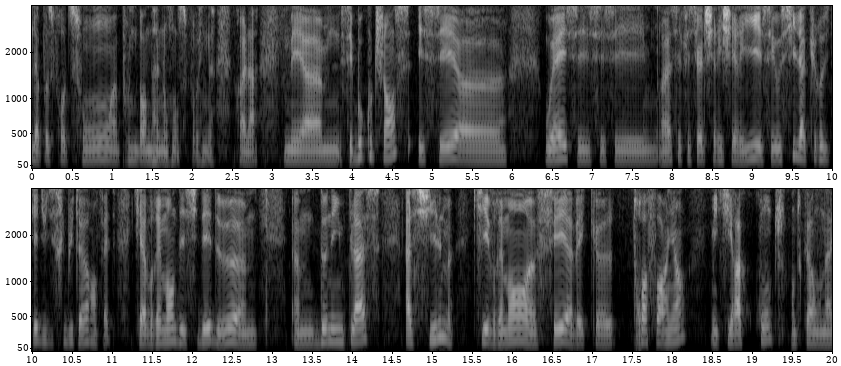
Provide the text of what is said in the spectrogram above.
la post-prod son, pour une bande-annonce, pour une... Voilà. Mais c'est beaucoup de chance et c'est ouais, c'est voilà, le festival Chéri Chéri. Et c'est aussi la curiosité du distributeur, en fait, qui a vraiment décidé de euh, euh, donner une place à ce film qui est vraiment euh, fait avec trois fois rien mais qui raconte, en tout cas on, a,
